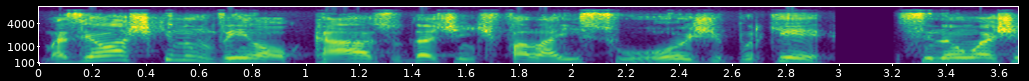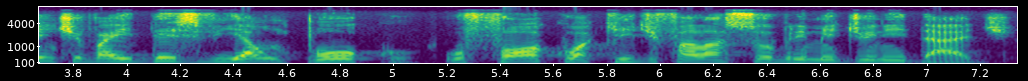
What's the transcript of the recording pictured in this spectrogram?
Mas eu acho que não vem ao caso da gente falar isso hoje, porque senão a gente vai desviar um pouco o foco aqui de falar sobre mediunidade.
